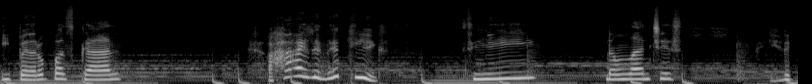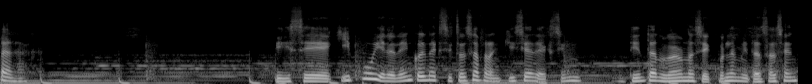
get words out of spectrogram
y Pedro Pascal. Ajá, es de Netflix. Sí. No manches. Viene para. Dice equipo y el elenco de una exitosa franquicia de acción intentan lograr una secuela mientras hacen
